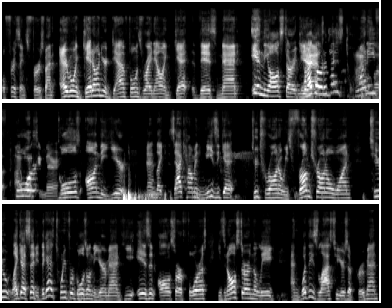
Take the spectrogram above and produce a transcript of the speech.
Well, first things first, man. Everyone get on your damn phones right now and get this man in the All Star game. Yeah, I voted. 24 goals on the year. And mm-hmm. like Zach Hyman needs to get to Toronto. He's from Toronto. One, two. Like I said, the guy has 24 goals on the year, man. He is an all star for us. He's an all star in the league. And what these last two years have proved, man,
